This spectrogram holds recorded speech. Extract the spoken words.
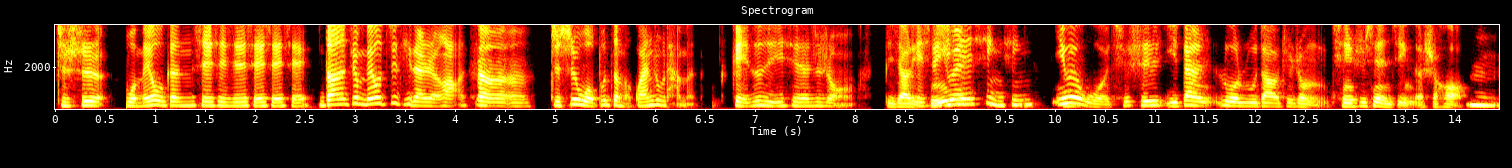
只是我没有跟谁谁谁谁谁谁，当然就没有具体的人啊，嗯嗯嗯，只是我不怎么关注他们，给自己一些这种。比较理性，因为信心。因为我其实一旦落入到这种情绪陷阱的时候，嗯，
